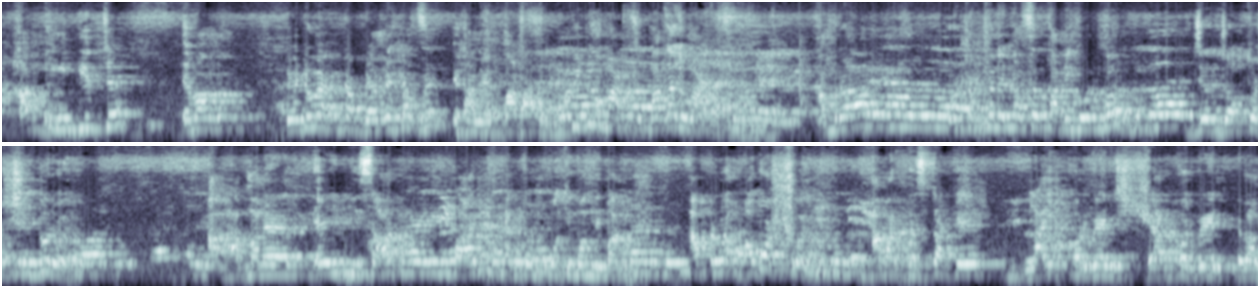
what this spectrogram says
হাত ভেঙে দিয়েছে এবং পেটেও একটা ব্যান্ডেজ আছে, এখানে মারছে। পিঠেও মারছে, মাথায়ও মারছে। আমরা কাছে দাবি করব যে যত শীঘ্রই মানে এই বিচার পাই একজন প্রতিবন্ধী মানুষ। আপনারা অবশ্যই আমার পেজটাকে লাইক করবেন শেয়ার করবেন এবং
